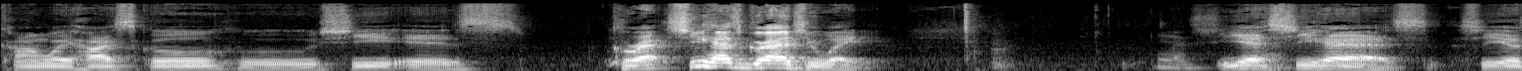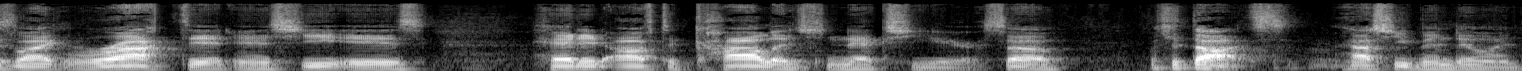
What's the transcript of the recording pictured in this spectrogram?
Conway High School, who she is gra- she has graduated. Yes. Yes, she has. She has like rocked it, and she is headed off to college next year. So, what's your thoughts? How's she been doing?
